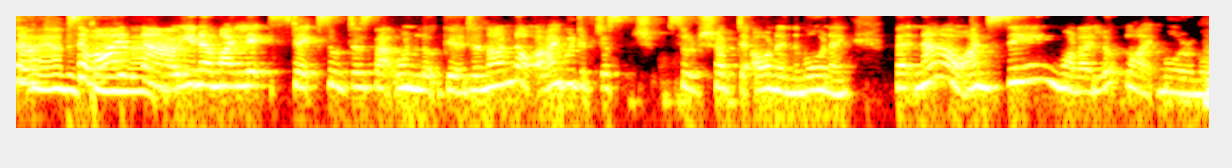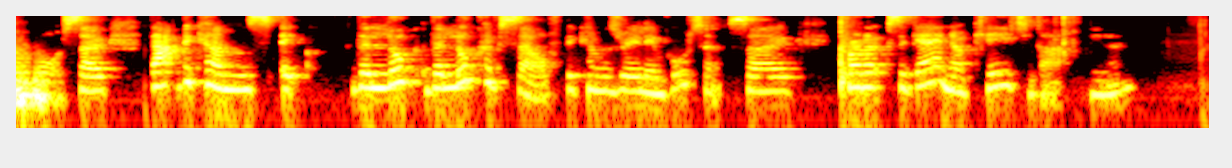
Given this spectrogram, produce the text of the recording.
so, I so I'm that. now, you know, my lipsticks, or does that one look good? And I'm not, I would have just sh- sort of shoved it on in the morning. But now I'm seeing what I look like more and more and more. So that becomes it, the look, the look of self becomes really important. So products again are key to that, you know.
